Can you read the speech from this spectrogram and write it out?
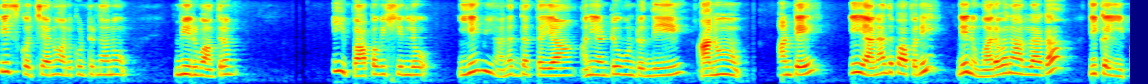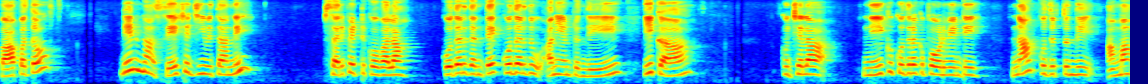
తీసుకొచ్చాను అనుకుంటున్నాను. మీరు మాత్రం ఈ పాప విషయంలో ఏమి అనద్దత్తయ్యా అని అంటూ ఉంటుంది అను. అంటే ఈ అనాథ పాపని నేను మనవరాల్లాగా ఇక ఈ పాపతో నేను నా శేష జీవితాన్ని సరిపెట్టుకోవాలా? కుదరదంటే కుదరదు అని అంటుంది. ఇక కుచల నీకు కుదరకపోవడం ఏంటి? నాకు కుదురుతుంది. అమ్మా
